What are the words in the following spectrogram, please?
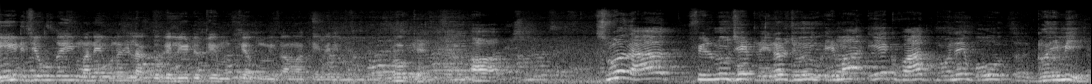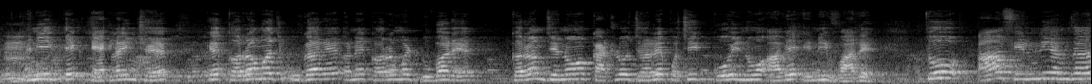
લીડ જેવું કંઈ મને એવું નથી લાગતું કે લીડ કે મુખ્ય ભૂમિકામાં કેવી રીતે. ઓકે સુરત આ ફિલ્મનું જે ટ્રેલર જોયું એમાં એક વાત મને બહુ ગમી. એની એક- ટેગલાઇન છે કે કરમ જ ઉગારે અને કરમ જ ડૂબાડે કરમ જેનો કાટલો જરે પછી કોઈ નો આવે એની વારે. તો આ ફિલ્મની અંદર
